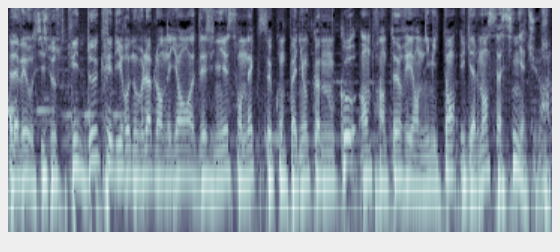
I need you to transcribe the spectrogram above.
Elle avait aussi souscrit deux crédits renouvelables en ayant désigné son ex-compagnon comme co-emprunteur et en imitant également sa signature.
